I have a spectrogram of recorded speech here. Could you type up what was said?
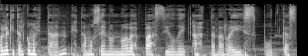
Hola, ¿qué tal? ¿Cómo están? Estamos en un nuevo espacio de Hasta la Raíz Podcast.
